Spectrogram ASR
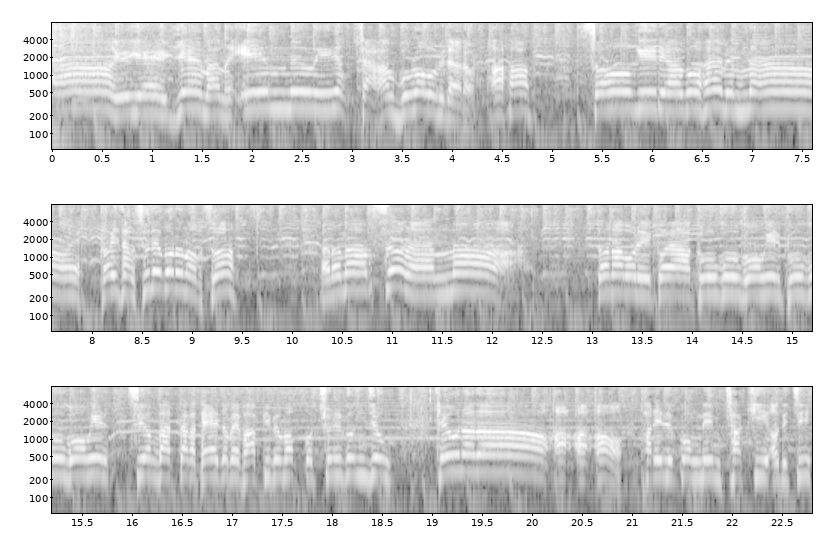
아, 얘기에만 있는 이자 한번 불러봅니다 여러분. 아하 속이려고 하면 나 더 이상 순회번호는 없어. 넌 없어 난너 떠나버릴 거야. 9901 9901 수영 갔다가 대접에 밥 비벼 먹고 출근 중. 개운하다. 아아어 8160님 차키 어딨지?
